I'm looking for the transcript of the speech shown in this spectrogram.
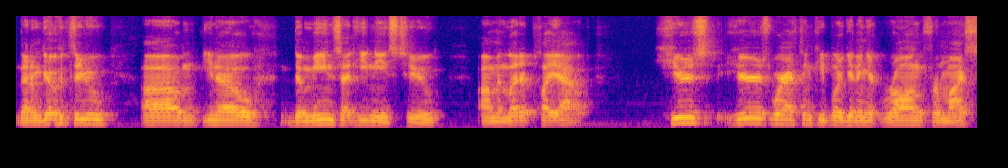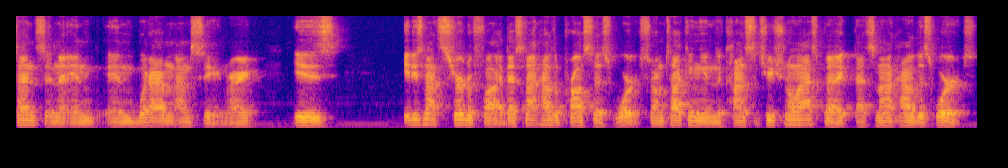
Let him go through, um, you know, the means that he needs to, um, and let it play out. Here's here's where I think people are getting it wrong, from my sense, and and and what I'm I'm seeing. Right is it is not certified. That's not how the process works. So I'm talking in the constitutional aspect. That's not how this works.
